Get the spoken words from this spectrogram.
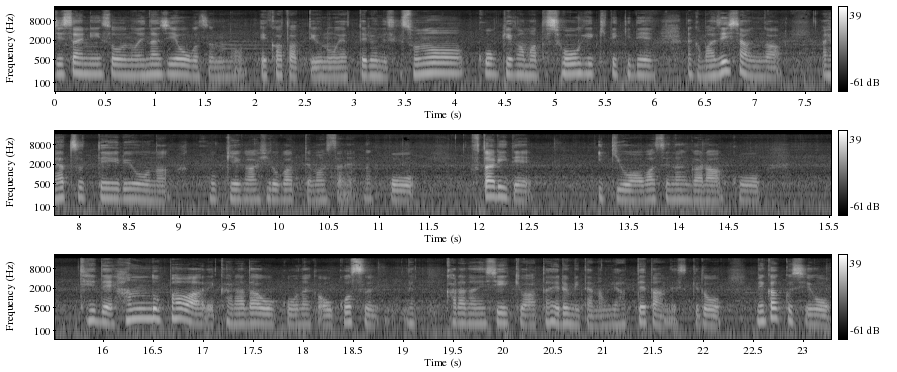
実際にそのエナジーオーガズムの得方っていうのをやってるんですけどその光景がまた衝撃的でなんかマジシャンが操っているような光景が広がってましたね。なんかこう2人で息を合わせながらこう手でハンドパワーで体をこうなんか起こす体に刺激を与えるみたいなのをやってたんですけど目隠しを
